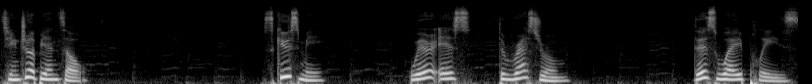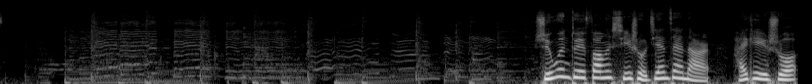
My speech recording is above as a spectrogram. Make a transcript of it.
请这边走。Excuse me, where is the restroom? This way, please. 询问对方洗手间在哪儿，还可以说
